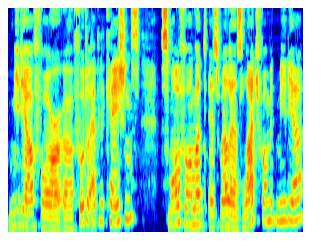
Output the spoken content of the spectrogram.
media for uh, photo applications, small format as well as large format media.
